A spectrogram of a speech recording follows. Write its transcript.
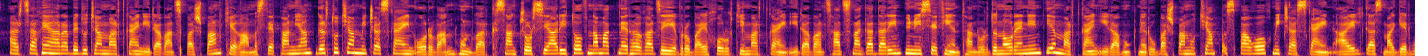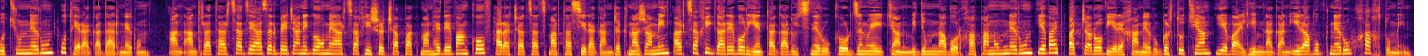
Արցախի հանրապետության մարդկային իրավանց պաշտպան Քեղամ Ստեփանյան գրթության միջազգային օրվան հունվար 24-ի արիտով նամակներ հղած է Եվրոպայի խորհրդի մարդկային իրավանց հանձնագետարին ՅՈՒՆԻՍԵՖ-ի ընդհանուր դնորենին եւ մարդկային իրավունքներու պաշտպանությամբ սպաղող միջազգային այլ գազագերբություններուն ու թերագադարներուն Ան անդրադարձած է Ադրբեջանի կողմի Արցախի շրջապակման հետևանքով հարաճած մարդասիրական ճգնաժամին Արցախի կարևոր յենթագարույցներու կորձնուեյության միդումնավոր խափանումներուն եւ այդ պատճառով երեխաներու գրթության եւ այլ հիմնական իրավունքներու խախտումին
